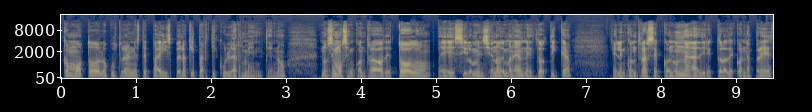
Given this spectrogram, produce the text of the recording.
como todo lo cultural en este país, pero aquí particularmente, ¿no? Nos hemos encontrado de todo, eh, sí lo menciono de manera anecdótica, el encontrarse con una directora de CONAPRED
